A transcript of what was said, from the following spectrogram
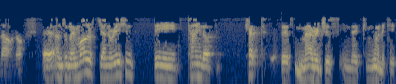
now, no? Uh, and to my mother's generation, they kind of kept the marriages in the community.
